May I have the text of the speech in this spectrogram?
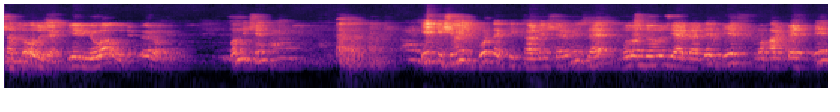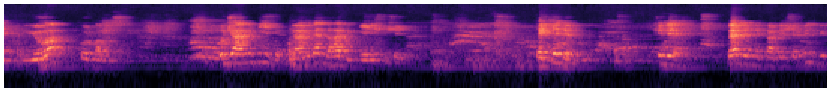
çatı olacak, bir yuva olacak, öyle oluyor. Onun için ilk işimiz buradaki kardeşlerimizle bulunduğumuz yerlerde bir muhabbetli yuva kurmamız. Bu cami değildir. Camiden daha bir geniş bir şeydir. Tekkedir. Şimdi Berlinli kardeşlerimiz bir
